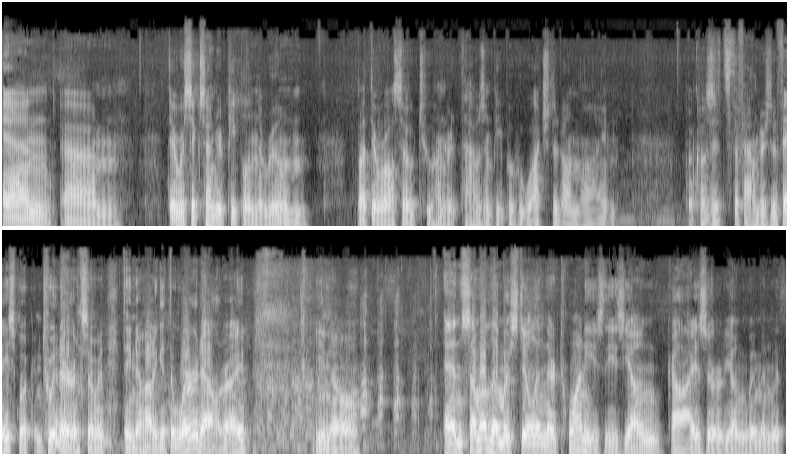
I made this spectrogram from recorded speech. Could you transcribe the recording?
and um, there were 600 people in the room, but there were also 200,000 people who watched it online because it's the founders of Facebook and Twitter, and so they know how to get the word out, right? You know. And some of them are still in their 20s, these young guys or young women with,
